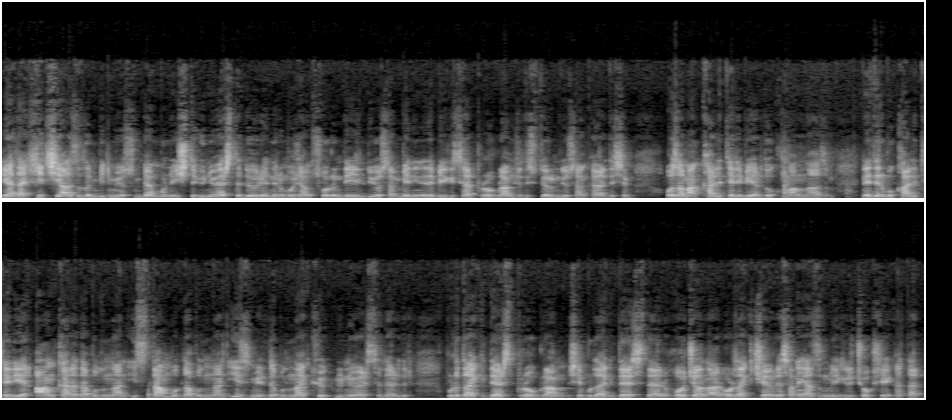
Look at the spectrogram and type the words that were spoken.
ya da hiç yazılım bilmiyorsun. Ben bunu işte üniversitede öğrenirim hocam. Sorun değil diyorsan ben yine de bilgisayar programcılığı istiyorum diyorsan kardeşim o zaman kaliteli bir yerde okuman lazım. Nedir bu kaliteli yer? Ankara'da bulunan, İstanbul'da bulunan, İzmir'de bulunan köklü üniversitelerdir. Buradaki ders program, şey buradaki dersler, hocalar, oradaki çevre sana yazılımla ilgili çok şey katar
